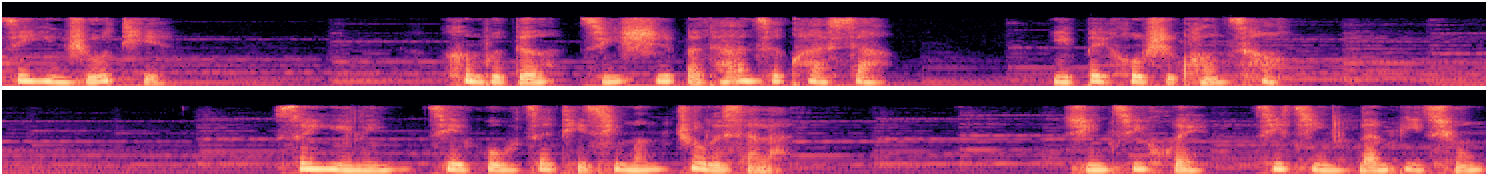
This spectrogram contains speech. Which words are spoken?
坚硬如铁，恨不得及时把他按在胯下，以备后事狂操。孙玉玲借故在铁器门住了下来，寻机会接近蓝碧琼。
